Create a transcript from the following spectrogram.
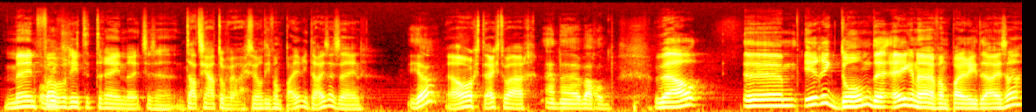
Mijn Ooit. favoriete treinritjes, hè. dat gaat toch wel echt wel die van Paradise zijn. Ja? Ja, wacht, echt waar. En waarom? Wel, ehm, Erik Doom, de eigenaar van Paradise,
